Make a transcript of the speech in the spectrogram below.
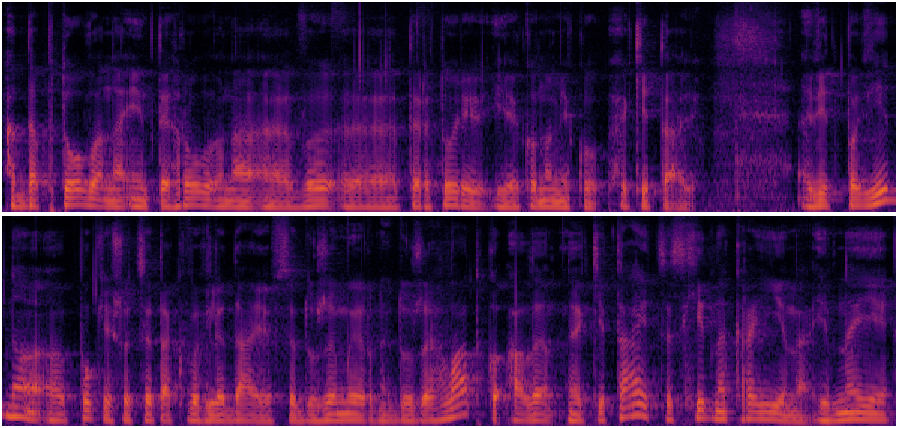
адаптована, інтегрована в територію і економіку Китаю. Відповідно, поки що це так виглядає все дуже мирно, дуже гладко, але Китай це східна країна, і в неї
